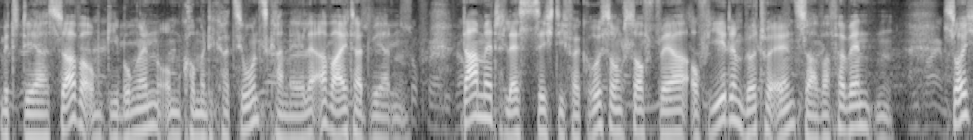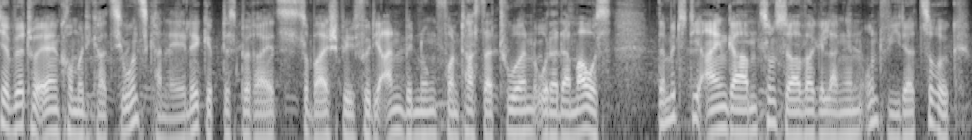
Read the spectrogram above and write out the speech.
mit der Serverumgebungen um Kommunikationskanäle erweitert werden. Damit lässt sich die Vergrößerungssoftware auf jedem virtuellen Server verwenden. Solche virtuellen Kommunikationskanäle gibt es bereits zum Beispiel für die Anbindung von Tastaturen oder der Maus, damit die Eingaben zum Server gelangen und wieder zurück.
